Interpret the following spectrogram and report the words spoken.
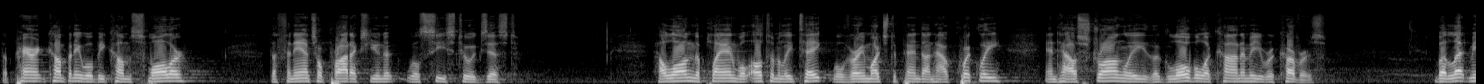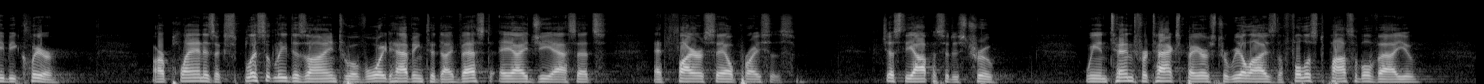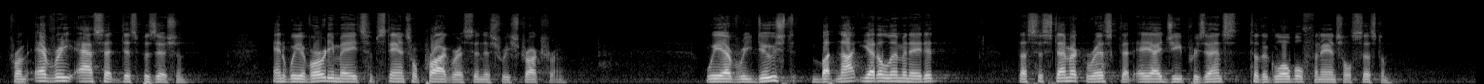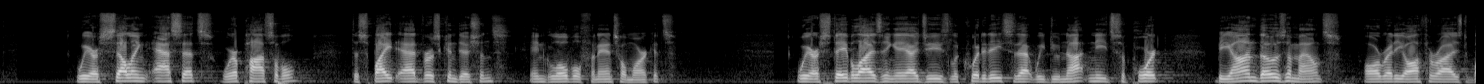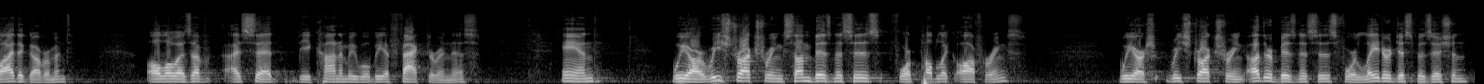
The parent company will become smaller. The financial products unit will cease to exist. How long the plan will ultimately take will very much depend on how quickly and how strongly the global economy recovers. But let me be clear. Our plan is explicitly designed to avoid having to divest AIG assets at fire sale prices. Just the opposite is true. We intend for taxpayers to realize the fullest possible value from every asset disposition, and we have already made substantial progress in this restructuring. We have reduced, but not yet eliminated, the systemic risk that AIG presents to the global financial system. We are selling assets where possible, despite adverse conditions in global financial markets. We are stabilizing AIG's liquidity so that we do not need support beyond those amounts already authorized by the government, although, as I've, said, the economy will be a factor in this. And we are restructuring some businesses for public offerings. We are restructuring other businesses for later disposition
